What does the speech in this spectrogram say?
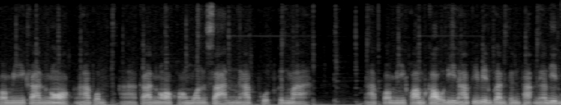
ก็มีการงอกนะครับผมการงอกของมวลสารนะครับผุดขึ้นมานะครับ ก็มีความเก่าดีนะครับพี่วินเพื่อนเป็นพระเนื้อดิน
